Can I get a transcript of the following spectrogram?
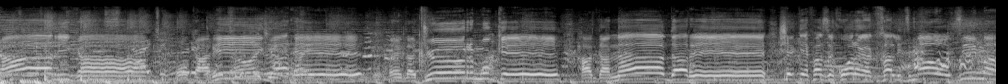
გარიგა გარიგარე და ჯურმუკე ჰადანადარე შეკეფაზე ხო არა გაქ ხალი ძმაო ზიმა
